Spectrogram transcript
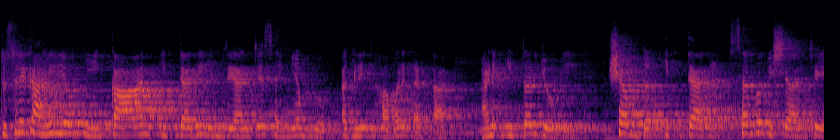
दुसरे काही योगी कान इत्यादी इंद्रियांचे संयम रूप अग्नीत हवन करतात आणि इतर योगी शब्द इत्यादी सर्व विषयांचे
